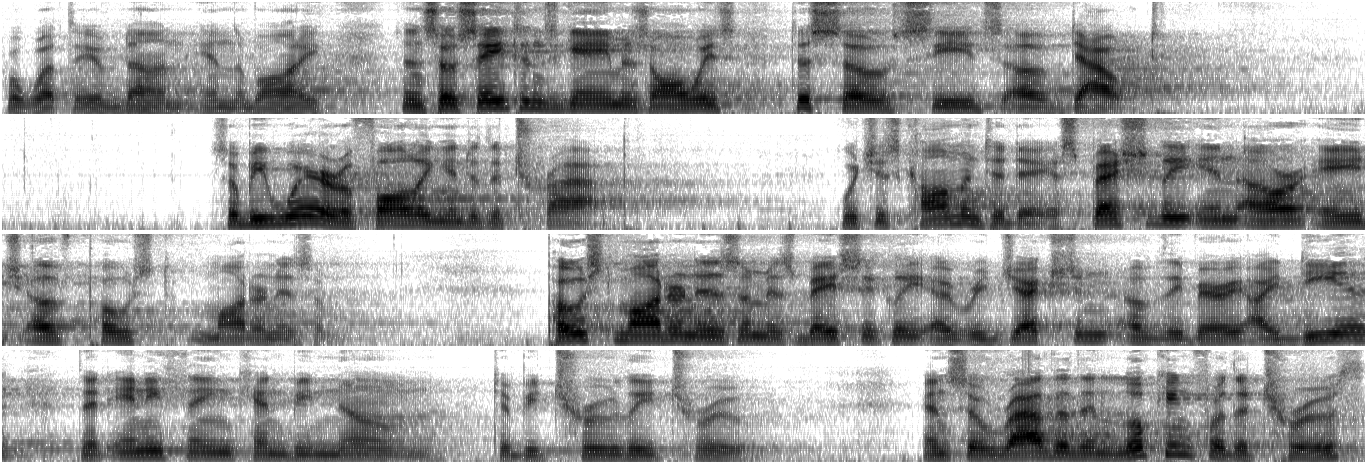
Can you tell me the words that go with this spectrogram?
for what they have done in the body. And so Satan's game is always to sow seeds of doubt. So beware of falling into the trap, which is common today, especially in our age of postmodernism. Postmodernism is basically a rejection of the very idea that anything can be known to be truly true. And so rather than looking for the truth,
